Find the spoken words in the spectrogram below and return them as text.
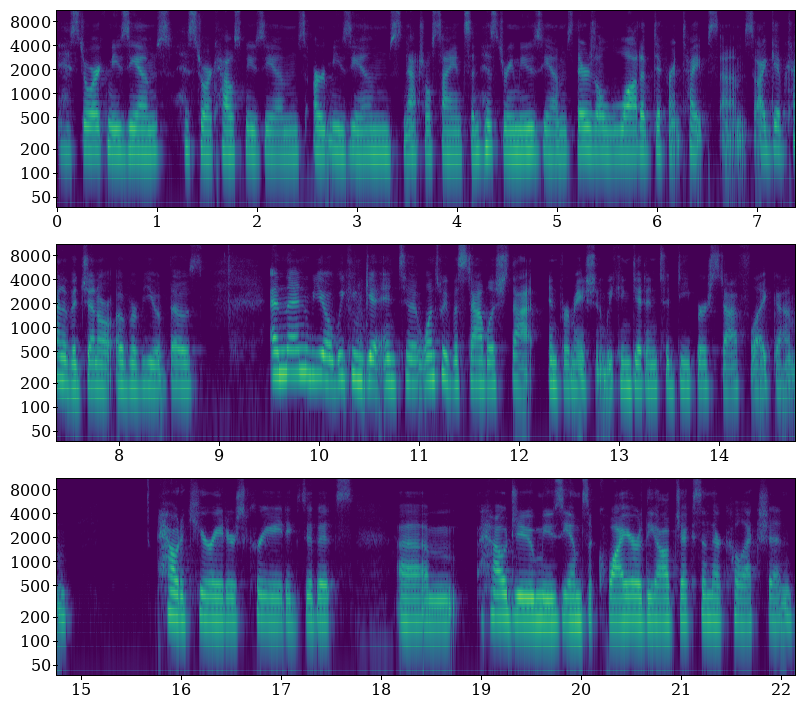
historic museums historic house museums art museums natural science and history museums. There's a lot of different types um, so i give kind of a general overview of those. And then you know we can get into once we've established that information we can get into deeper stuff like um, how do curators create exhibits? Um, how do museums acquire the objects in their collection?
